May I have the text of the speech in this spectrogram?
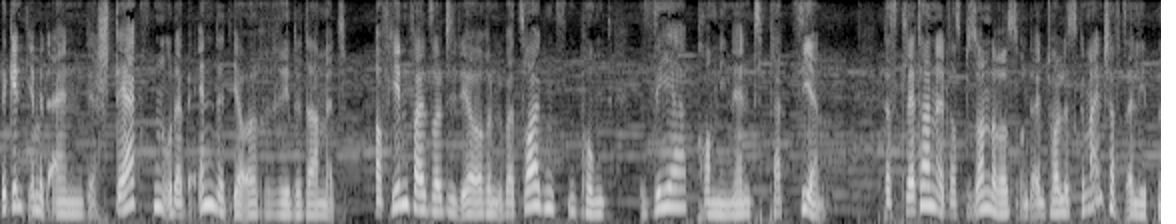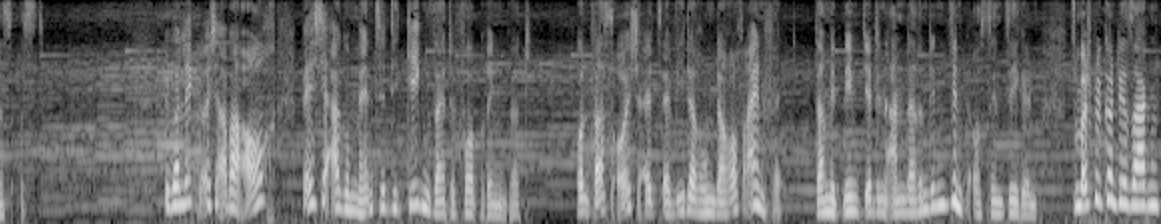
Beginnt ihr mit einem der stärksten oder beendet ihr eure Rede damit? Auf jeden Fall solltet ihr euren überzeugendsten Punkt sehr prominent platzieren. Dass Klettern etwas Besonderes und ein tolles Gemeinschaftserlebnis ist. Überlegt euch aber auch, welche Argumente die Gegenseite vorbringen wird und was euch als Erwiderung darauf einfällt. Damit nehmt ihr den anderen den Wind aus den Segeln. Zum Beispiel könnt ihr sagen,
